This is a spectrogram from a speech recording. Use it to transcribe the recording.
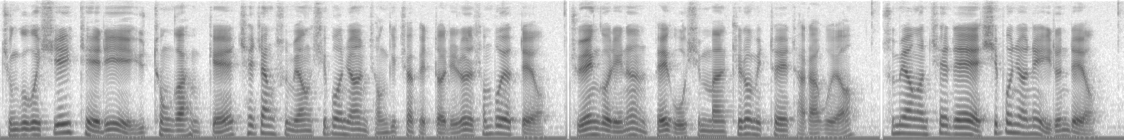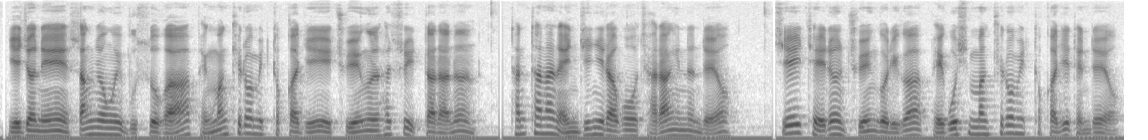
중국의 CATL이 유통과 함께 최장 수명 15년 전기차 배터리를 선보였대요. 주행 거리는 150만 킬로미터에 달하고요. 수명은 최대 15년에 이른대요. 예전에 쌍용의 무쏘가 100만 킬로미터까지 주행을 할 수 있다라는 탄탄한 엔진이라고 자랑했는데요. CATL은 주행거리가 150만 킬로미터까지 된대요.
